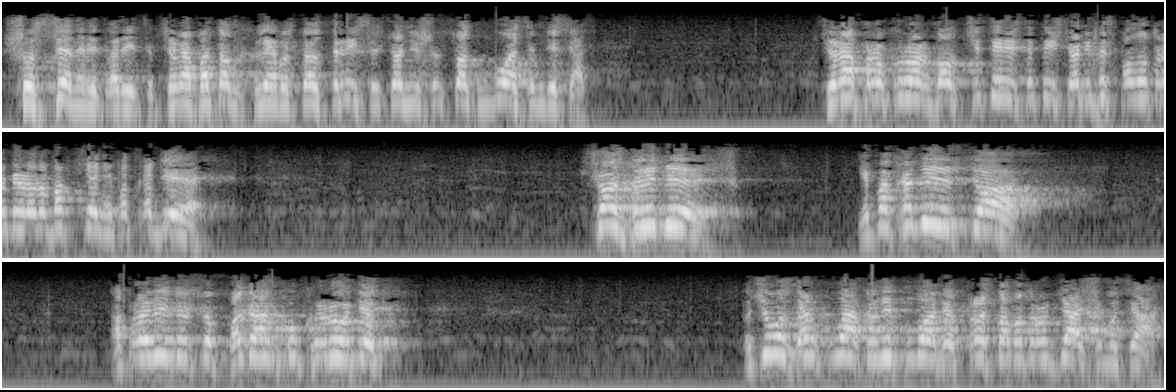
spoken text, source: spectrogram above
Что с ценами творится? Вчера батон хлеба стоил 300, сегодня 680. Вчера прокурор дал 400 тысяч, они без полутора миллионов вообще не подходи. Что ж глядишь? Не подходи все. А правительство поганку крутит. Почему зарплату не платят простому трудящемуся?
